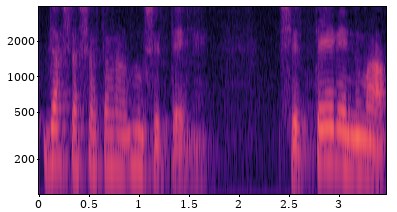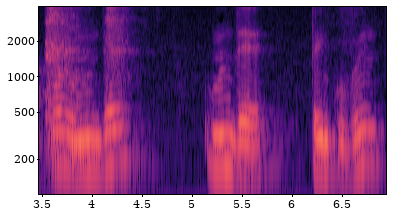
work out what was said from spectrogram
de asta satana nu se teme. Se teme numai acolo unde, unde prin cuvânt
